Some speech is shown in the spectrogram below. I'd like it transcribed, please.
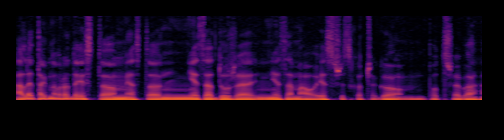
Ale tak naprawdę jest to miasto nie za duże, nie za mało. Jest wszystko, czego potrzeba.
